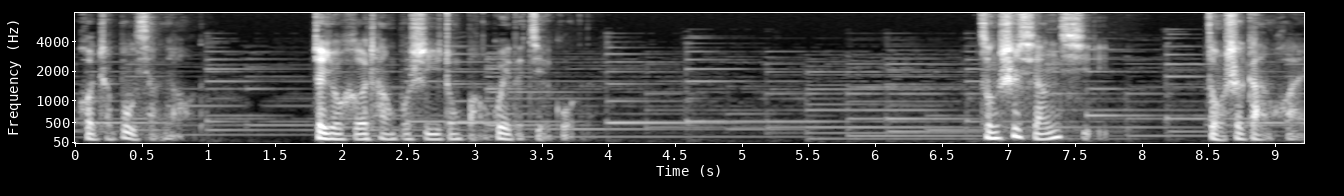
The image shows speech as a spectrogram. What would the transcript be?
或者不想要的，这又何尝不是一种宝贵的结果呢？总是想起，总是感怀，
